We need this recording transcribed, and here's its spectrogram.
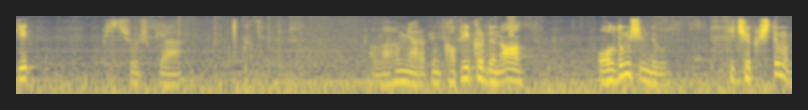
Git. Pis çocuk ya. Allah'ım yarabbim kapıyı kırdın al. Oldu mu şimdi bu? Hiç yakıştı mı?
